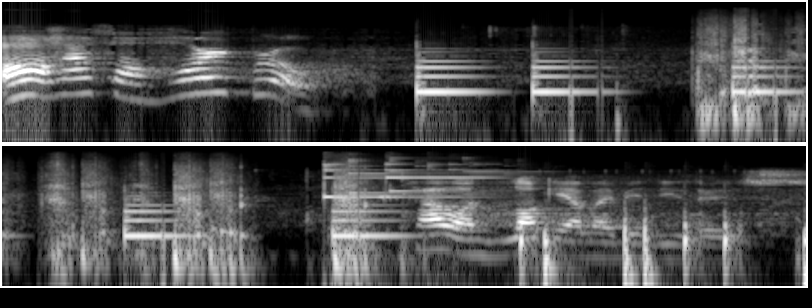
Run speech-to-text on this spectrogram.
Oh, half a heart, bro. How unlucky have I been these days?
